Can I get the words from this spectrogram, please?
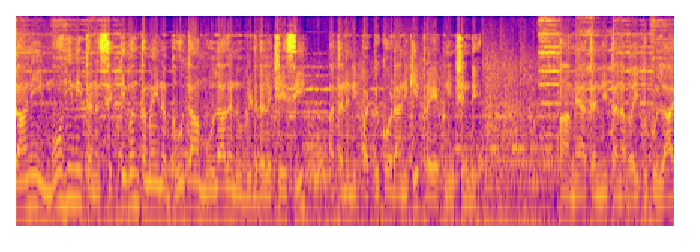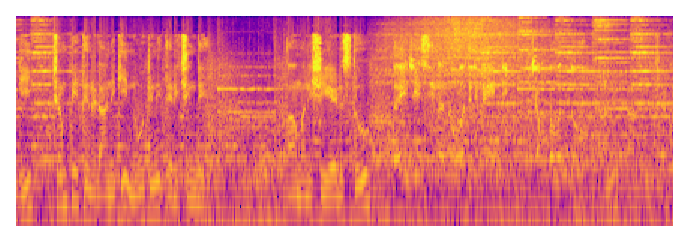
కానీ మోహిని తన శక్తివంతమైన భూతా మూలాలను విడుదల చేసి అతనిని పట్టుకోవడానికి ప్రయత్నించింది. ఆమె అతన్ని తన వైపుకు లాగి చంపి తినడానికి నోటిని తెరిచింది. ఆ మనిషి ఏడుస్తూ దయచేసి నన్ను వదిలివేయండి చంపవద్దు. అని ప్రార్థించాడు.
